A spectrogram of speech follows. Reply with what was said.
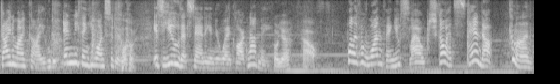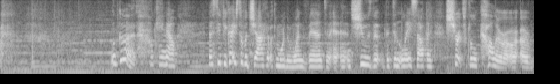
dynamite guy who can do anything he wants to do. Lois. It's you that's standing in your way, Clark, not me. Oh, yeah? How? Well, if for one thing you slouch, go ahead, stand up. Come on. Well, good. Okay, now, now see if you got yourself a jacket with more than one vent, and, and, and shoes that, that didn't lace up, and shirts with a little color or, or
